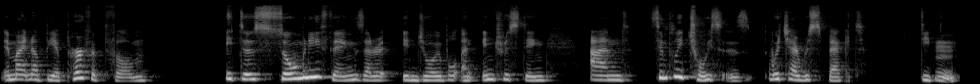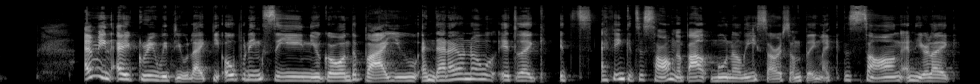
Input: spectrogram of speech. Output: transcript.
it might not be a perfect film, it does so many things that are enjoyable and interesting and simply choices, which I respect deeply. Hmm. I mean, I agree with you. Like the opening scene, you go on the bayou, and then I don't know, it's like it's I think it's a song about Mona Lisa or something, like the song, and you're like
